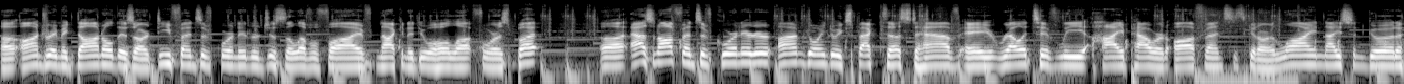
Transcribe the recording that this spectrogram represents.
Uh, Andre McDonald is our defensive coordinator, just a level five. Not going to do a whole lot for us, but uh, as an offensive coordinator, I'm going to expect us to have a relatively high-powered offense. Let's get our line nice and good.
